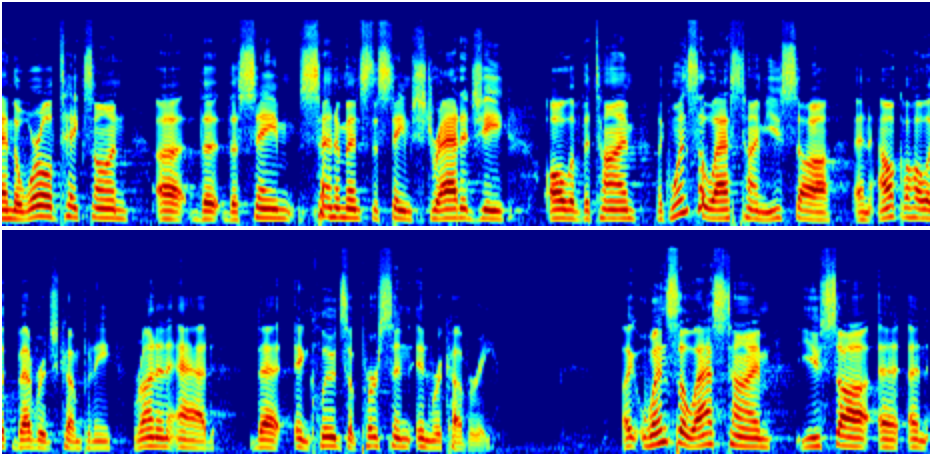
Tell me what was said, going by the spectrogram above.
And the world takes on uh, the, the same sentiments, the same strategy all of the time. Like, when's the last time you saw an alcoholic beverage company run an ad that includes a person in recovery? Like, when's the last time you saw, a, an,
